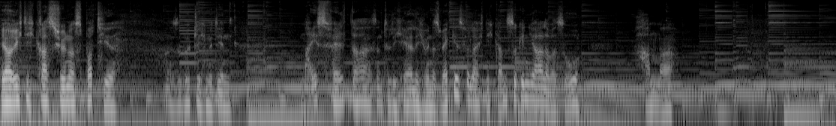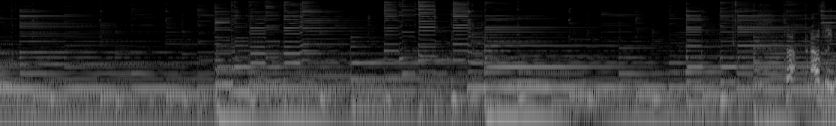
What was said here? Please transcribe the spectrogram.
Ja, richtig krass schöner Spot hier. Also wirklich mit dem Maisfeld da. Ist natürlich herrlich. Wenn es weg ist, vielleicht nicht ganz so genial, aber so Hammer. So, drauflegen.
